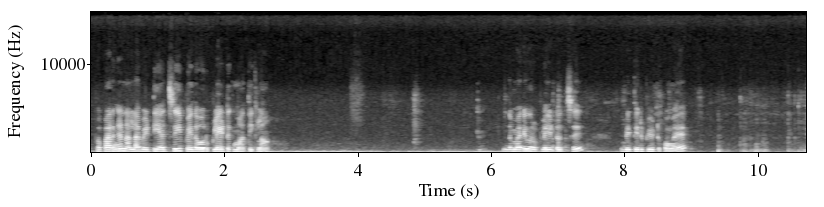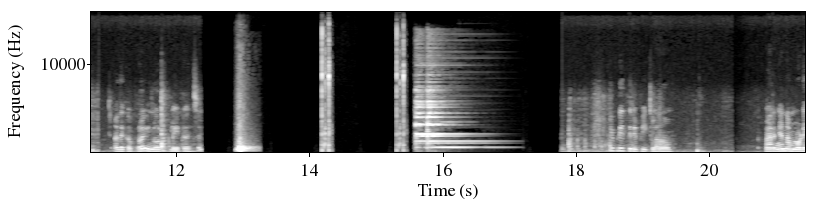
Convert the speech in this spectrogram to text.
இப்போ பாருங்கள் நல்லா வெட்டியாச்சு. இப்போ இதை ஒரு பிளேட்டுக்கு மாற்றிக்கலாம் இந்த மாதிரி ஒரு பிளேட் வச்சு இப்படி திருப்பி விட்டுக்கோங்க. அதுக்கப்புறம் இன்னொரு பிளேட் வச்சு இப்படி திருப்பிக்கலாம். பாருங்கள் நம்மளோட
